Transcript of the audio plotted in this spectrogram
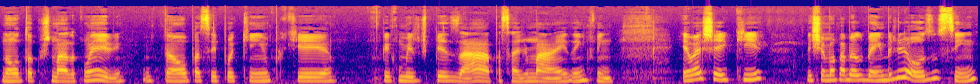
não tô acostumada com ele. Então eu passei pouquinho porque fiquei com medo de pesar, passar demais, enfim. Eu achei que deixei meu cabelo bem brilhoso, sim.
